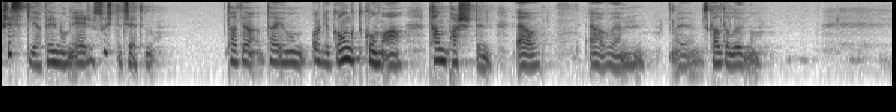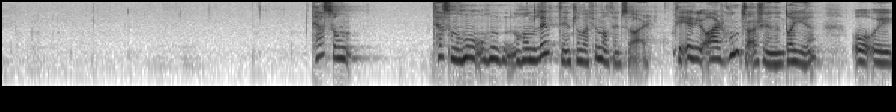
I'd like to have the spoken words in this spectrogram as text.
kristelige for noen er sørste trett ved noen. Ta, ta, ta hun ordentlig gongt kom av tannparsten av, av um, skalda skaldaløvnen. Det som, det som hun, hun, hun levde inntil hun var 55 år, det er jo år 100 år siden hun døde, og i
